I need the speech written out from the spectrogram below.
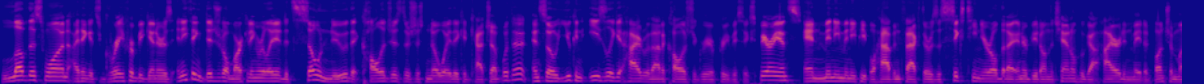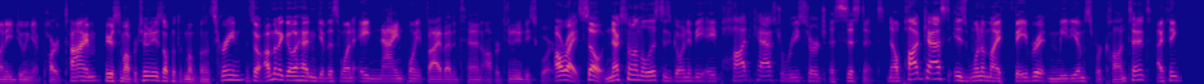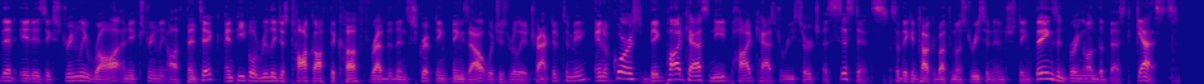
love this one. I think it's great for beginners. Anything digital marketing related, it's so new that colleges, there's just no way they could catch up with it. And so you can easily get hired without a college degree or previous experience. And many, many people have. In fact, there was a 16 year old that I interviewed on the channel who got hired and made a bunch of money doing it part time. Here's some opportunities. I'll put them up on the screen. And so I'm going to go ahead and give this one a 9.5 out of 10 opportunity score. All right. So next one on the list is going to be a podcast research assistant. Now, podcast is one of my favorite mediums for content. I think that it is extremely raw and extremely authentic, and people really just talk off the cuff rather than scripting things out, which is really attractive to me. And of course, big podcasts need podcast research assistants so they can talk about the most recent interesting things and bring on the best guests.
